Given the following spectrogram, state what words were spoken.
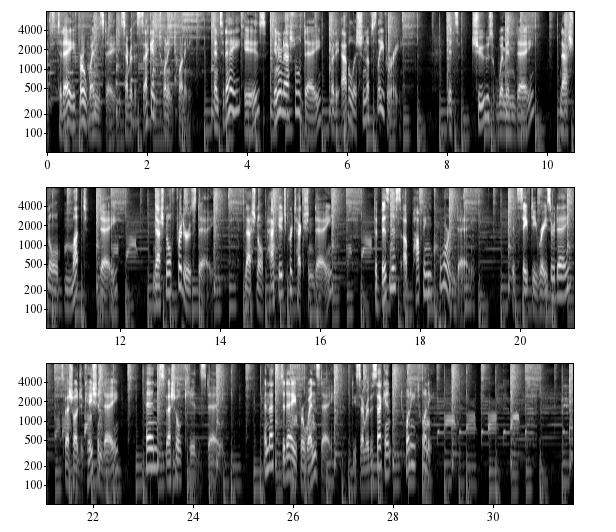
It's today for Wednesday, December the 2nd, 2020. And today is International Day for the Abolition of Slavery. It's Choose Women Day, National Mutt Day, National Fritters Day, National Package Protection Day, the Business of Popping Corn Day. It's Safety Razor Day, Special Education Day, and Special Kids Day. And that's today for Wednesday, December the 2nd, 2020.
